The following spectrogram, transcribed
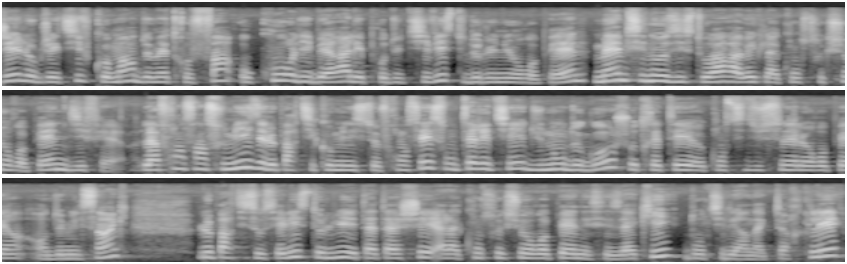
partager l'objectif commun de mettre fin au cours libéral et productiviste de l'Union européenne, même si nos histoires avec la construction européenne diffèrent. La France insoumise et le Parti communiste français sont héritiers du nom de gauche au traité euh, constitutionnel européen en 2005. Le Parti socialiste, lui, est attaché à la construction européenne et ses acquis, dont il est un acteur clé,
